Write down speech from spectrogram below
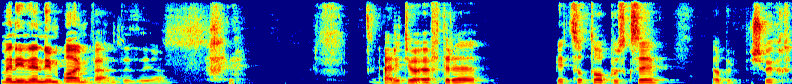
wenn ich ihn nicht mehr im Fantasy, ja. Er hat ja öfter äh, nicht so top ausgesehen, aber ist wirklich.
